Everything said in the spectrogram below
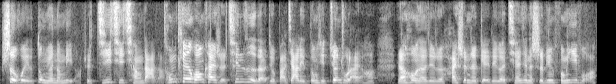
社会的动员能力啊是极其强大的。从天皇开始，亲自的就把家里的东西捐出来哈，然后呢，就是还甚至给这个前线的士兵缝衣服啊。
